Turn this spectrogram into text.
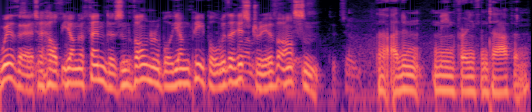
We're there to help young offenders and vulnerable young people with a history of arson. I didn't mean for anything to happen.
